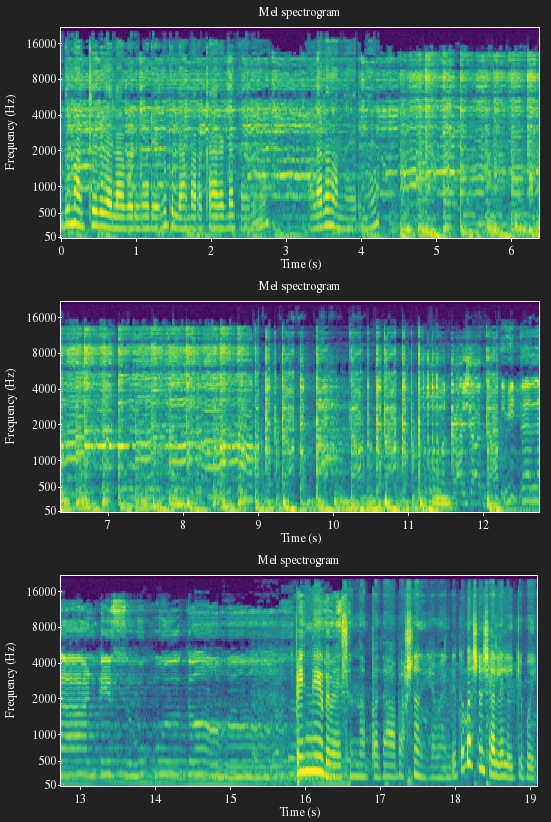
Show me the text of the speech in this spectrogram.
ഇത് മറ്റൊരു കലാപരിപാടിയായിരുന്നു പുല്ലാമ്പറക്കാരുടേതായിരുന്നു. വളരെ നന്നായിരുന്നു. പിന്നീട് വിശന്നപ്പോൾ അതാ ഭക്ഷണം കഴിക്കാൻ വേണ്ടിയിട്ട് ഭക്ഷണശാലയിലേക്ക് പോയി.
